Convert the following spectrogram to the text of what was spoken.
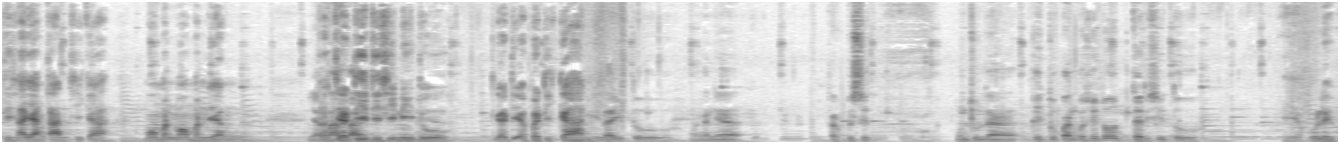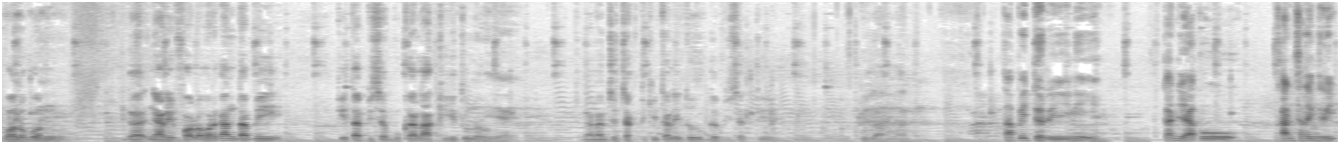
disayangkan jika momen-momen yang, Yang terjadi. Iya. di sini itu nggak diabadikan gitu. Nah itu makanya terbesit munculnya kehidupan kos itu dari situ Iya boleh, walaupun nggak nyari follower kan tapi kita bisa buka lagi gitu loh. Iya. karena jejak digital itu nggak bisa dibilangkan tapi dari ini kan ya aku kan sering ri,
